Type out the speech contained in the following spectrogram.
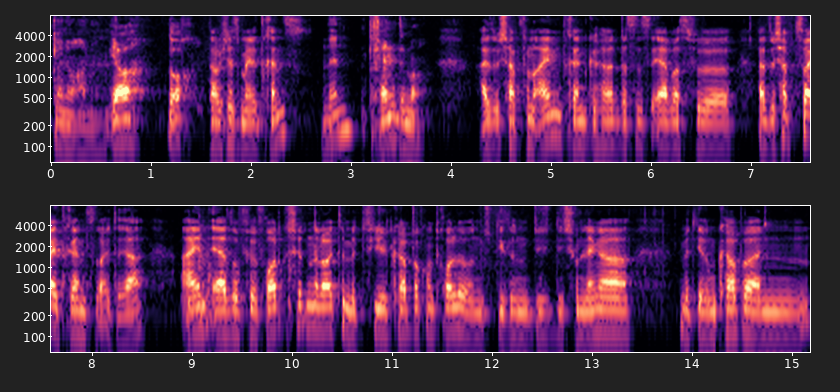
Keine Ahnung. Ja, doch. Darf ich jetzt meine Trends nennen? Trend immer. Also ich habe von einem Trend gehört, das ist eher was für... Also ich habe zwei Trends, Leute, ja. Ein eher so für fortgeschrittene Leute mit viel Körperkontrolle und die, die, die schon länger mit ihrem Körper in,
